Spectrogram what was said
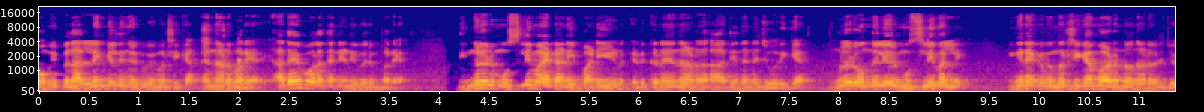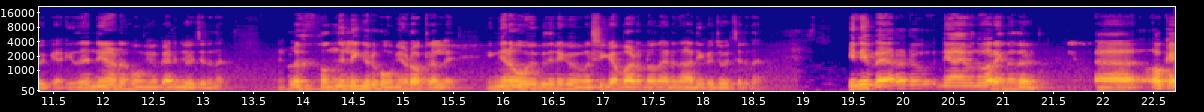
ഹോമിയോപ്പതി അല്ലെങ്കിൽ നിങ്ങൾക്ക് വിമർശിക്കാം എന്നാണ് പറയുക അതേപോലെ തന്നെയാണ് ഇവരും പറയാ. നിങ്ങളൊരു മുസ്ലിം ആയിട്ടാണ് ഈ പണി എടുക്കണതെന്നാണ് ആദ്യം തന്നെ ചോദിക്കുക. നിങ്ങളൊരു ഒന്നിലെ ഒരു മുസ്ലിം അല്ലേ ഇങ്ങനെയൊക്കെ വിമർശിക്കാൻ പാടുണ്ടോ എന്നാണ് അവർ ചോദിക്കുക. ഇത് തന്നെയാണ് ഹോമിയോക്കാരൻ ചോദിച്ചിരുന്നത്. നിങ്ങൾ ഒന്നില്ലെങ്കിൽ ഒരു ഹോമിയോ ഡോക്ടർ അല്ലേ ഇങ്ങനെ ഹോമിയോപ്പതിനെയൊക്കെ വിമർശിക്കാൻ പാടുണ്ടോ എന്നായിരുന്നു ആദ്യമൊക്കെ ചോദിച്ചിരുന്നത്. ഇനി വേറൊരു ന്യായം എന്ന് പറയുന്നത് ഓക്കെ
